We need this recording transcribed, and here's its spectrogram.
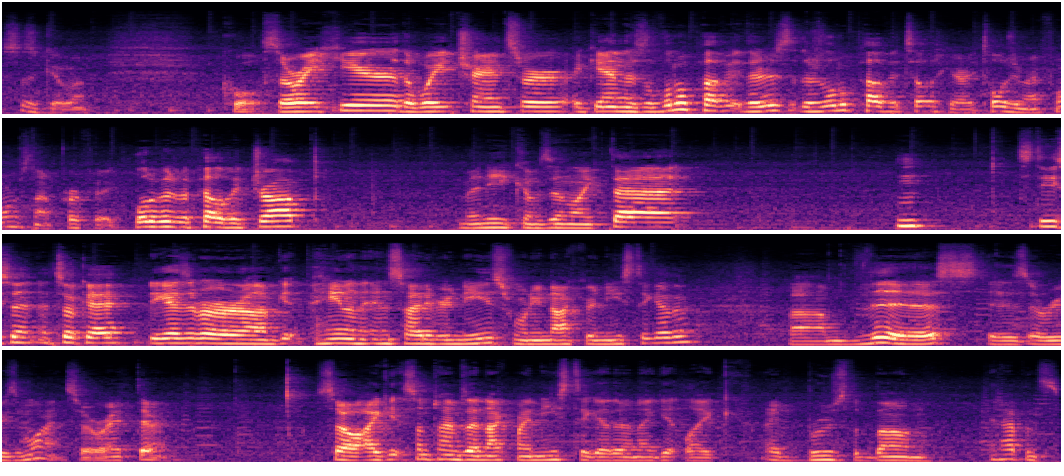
this is a good one. Cool. So right here, the weight transfer. Again, there's a little pelvic. There's there's a little pelvic tilt here. I told you my form's not perfect. A little bit of a pelvic drop. My knee comes in like that. Mm, it's decent. It's okay. Do you guys ever um, get pain on the inside of your knees from when you knock your knees together? Um, this is a reason why. So right there. So I get sometimes I knock my knees together and I get like I bruise the bone. It happens.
